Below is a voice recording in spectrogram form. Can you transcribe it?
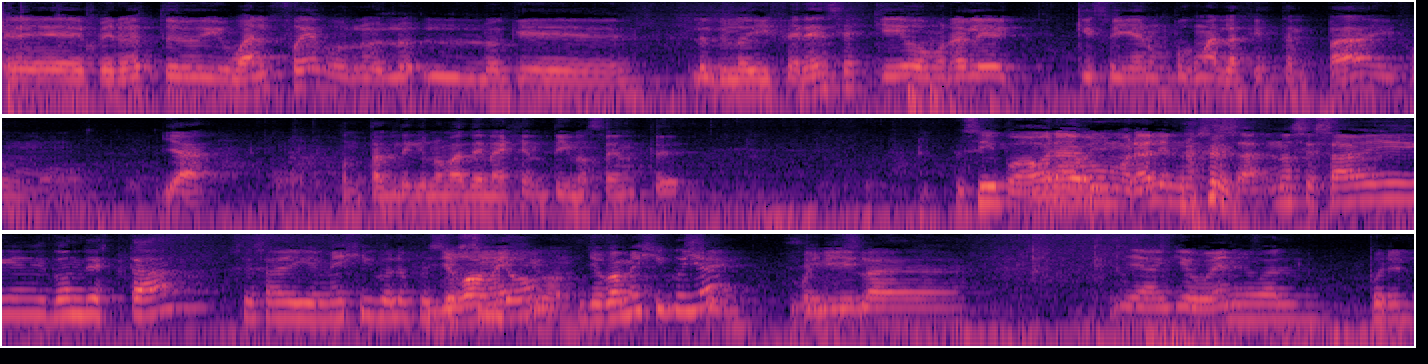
Eh, pero esto igual fue, pues, lo, lo, lo que lo que lo diferencia es que Evo Morales quiso llevar un poco más la fiesta en paz y fue como, ya, con tal de que no maten a gente inocente. Sí, pues ahora Evo Morales no se, no se sabe dónde está. Se sabe que México le ofreció Llegó a. México. ¿Llegó a México ya? Sí, sí, la... Ya, qué bueno, igual por el...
